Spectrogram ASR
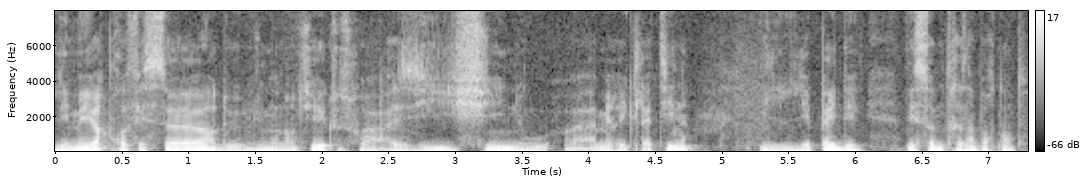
les meilleurs professeurs du monde entier, que ce soit Asie, Chine ou euh, Amérique latine. Ils les payent des, des sommes très importantes.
